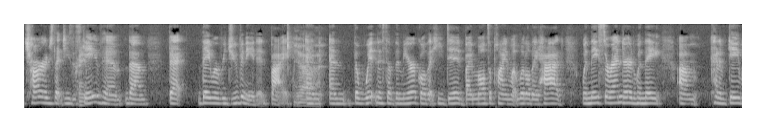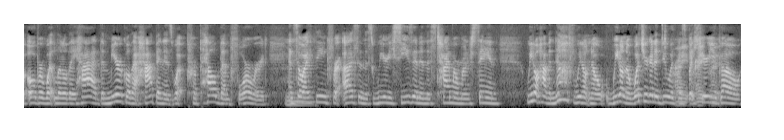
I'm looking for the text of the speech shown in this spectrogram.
charge that Jesus Right. gave him them that they were rejuvenated by Yeah. and and the witness of the miracle that he did by multiplying what little they had when they surrendered when they um, kind of gave over what little they had, the miracle that happened is what propelled them forward. And so I think for us in this weary season, in this time where we're saying, we don't have enough, we don't know, we don't know what you're going to do with this, but right, here you go.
